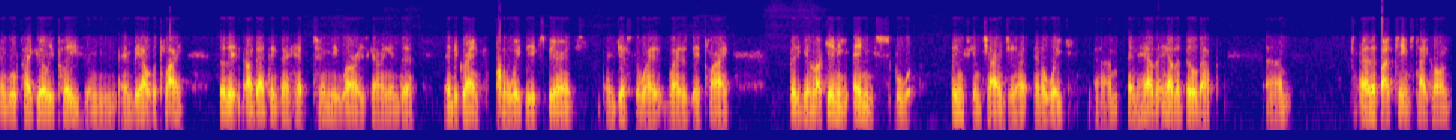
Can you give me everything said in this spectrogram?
and will take early pleas and, and be able to play. So they, I don't think they have too many worries going into into grand final week. The experience and just the way way that they're playing. But again, like any any sport, things can change in a in a week, um, and how the how the build up um, uh, that both teams take on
